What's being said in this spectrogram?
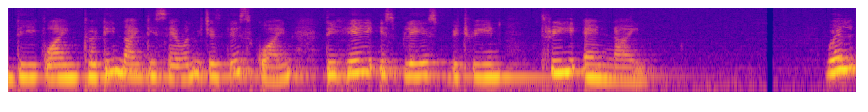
the coin 1397, which is this coin, the Hay is placed between 3 and 9. Well,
